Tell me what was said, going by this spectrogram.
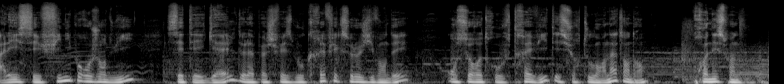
Allez, c'est fini pour aujourd'hui. C'était Gaël de la page Facebook Réflexologie Vendée. On se retrouve très vite et surtout en attendant, prenez soin de vous.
